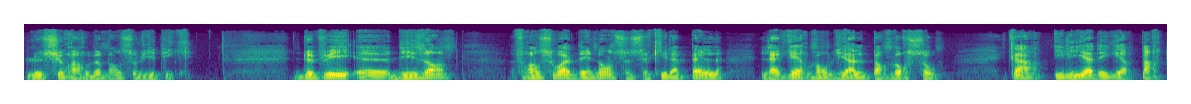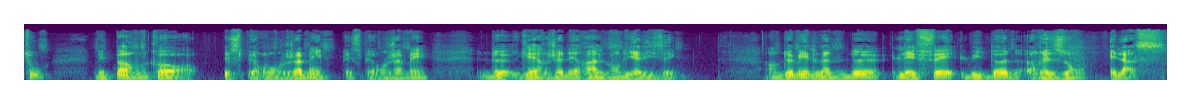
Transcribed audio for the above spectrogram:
le surarmement soviétique. Depuis euh, dix ans, François dénonce ce qu'il appelle la guerre mondiale par morceaux, car il y a des guerres partout, mais pas encore, espérons jamais, espérons jamais, de guerre générale mondialisée. En 2022, les faits lui donnent raison, hélas.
